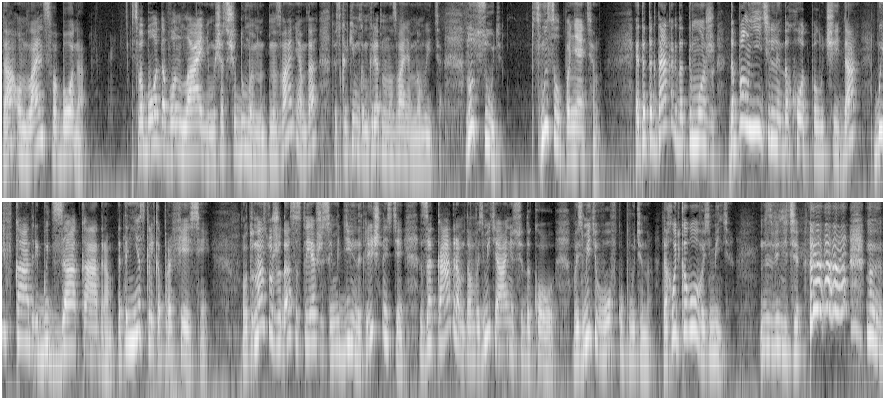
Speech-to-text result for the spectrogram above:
Да, онлайн-свобода. Свобода в онлайне. Мы сейчас еще думаем над названием, да, то есть каким конкретно названием нам выйти. Ну, суть. Смысл понятен. Это тогда, когда ты можешь дополнительный доход получить, да, быть в кадре, быть за кадром. Это несколько профессий. Вот у нас уже, да, состоявшихся медийных личностей за кадром, там, возьмите Аню Седокову, возьмите Вовку Путина, да хоть кого возьмите. Ну, извините. Ну,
